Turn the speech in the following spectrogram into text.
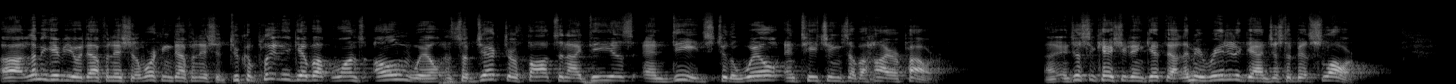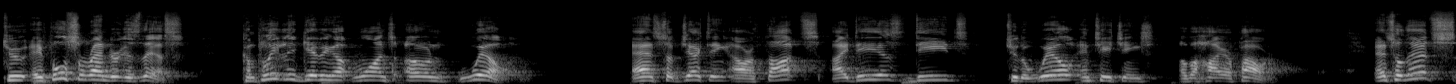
Uh, let me give you a definition, a working definition. To completely give up one's own will and subject your thoughts and ideas and deeds to the will and teachings of a higher power. Uh, and just in case you didn't get that, let me read it again just a bit slower. To a full surrender is this completely giving up one's own will and subjecting our thoughts, ideas, deeds to the will and teachings of a higher power. And so that's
